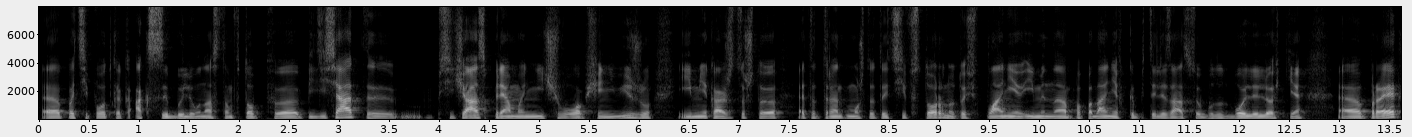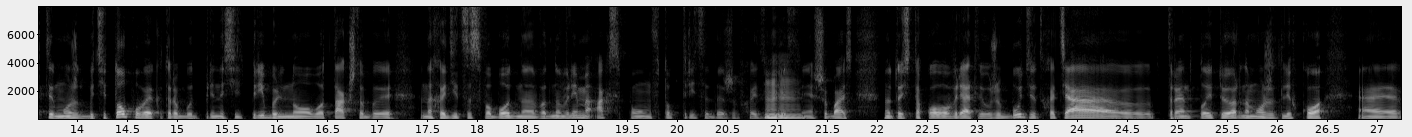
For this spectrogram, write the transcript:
Earn по типу вот как аксы были у нас там в топ-50, сейчас прямо ничего вообще не вижу. И мне кажется, что этот тренд может отойти в сторону. То есть в плане именно попадания в капитализацию будут более легкие Э, проекты, может быть и топовые, которые будут приносить прибыль, но вот так, чтобы находиться свободно. В одно время акции, по-моему, в топ-30 даже входили, mm-hmm. если не ошибаюсь. Ну, то есть такого вряд ли уже будет, хотя э, тренд Earn может легко э,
